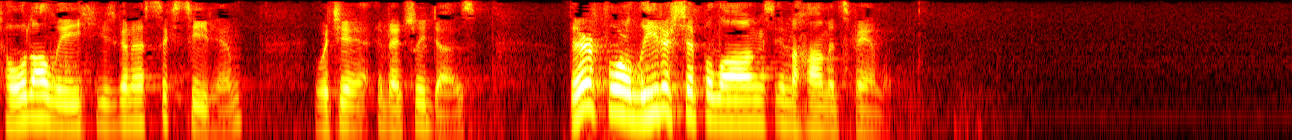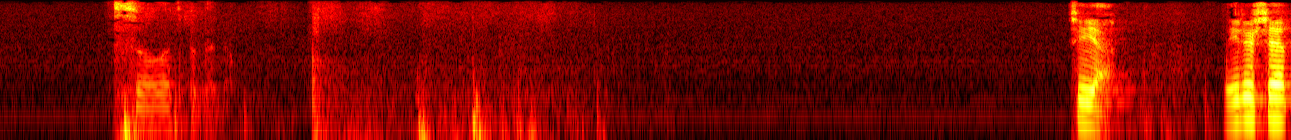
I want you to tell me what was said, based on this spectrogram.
told Ali he's going to succeed him, which he eventually does. Therefore, leadership belongs in Muhammad's family. So let's put down. Shia. Leadership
